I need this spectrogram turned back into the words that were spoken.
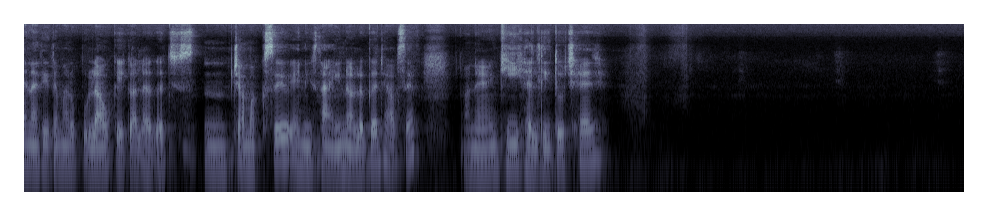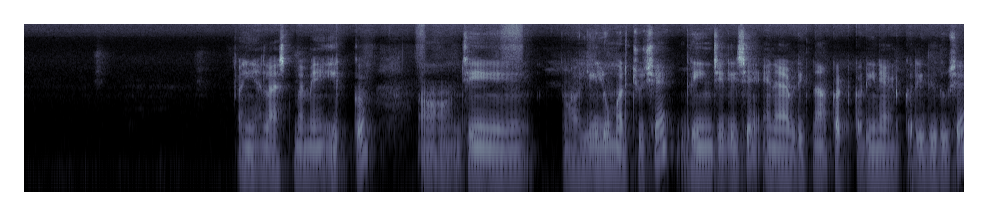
એનાથી તમારો પુલાવ કંઈક અલગ જ ચમકશે, એની સાઈન અલગ જ આવશે અને ઘી હેલ્ધી તો છે જ. અહીંયા લાસ્ટમાં મેં એક જે લીલું મરચું છે ગ્રીન ચીલી છે, એને આવી રીતના કટ કરીને એડ કરી દીધું છે.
